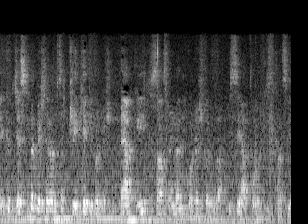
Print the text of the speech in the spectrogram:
एक चेस्ट की पेल्पेशन और दूसरा ट्रेकिया की पेल्पेशन मैं आपकी सांस वाली नाली को टच करूँगा इससे आपको हल्की सी खांसी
